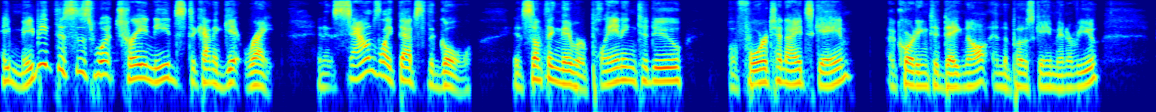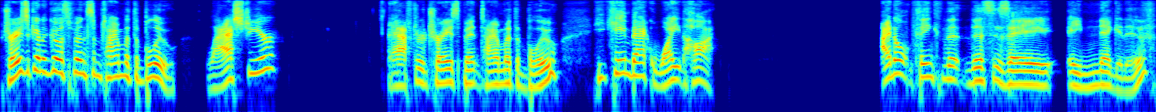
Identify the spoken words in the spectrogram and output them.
hey, maybe this is what Tre needs to kind of get right. And it sounds like that's the goal. It's something they were planning to do before tonight's game, according to Daigneault in the post game interview. Tre's going to go spend some time with the Blue. Last year, after Tre spent time with the Blue, he came back white hot. I don't think that this is a a negative.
